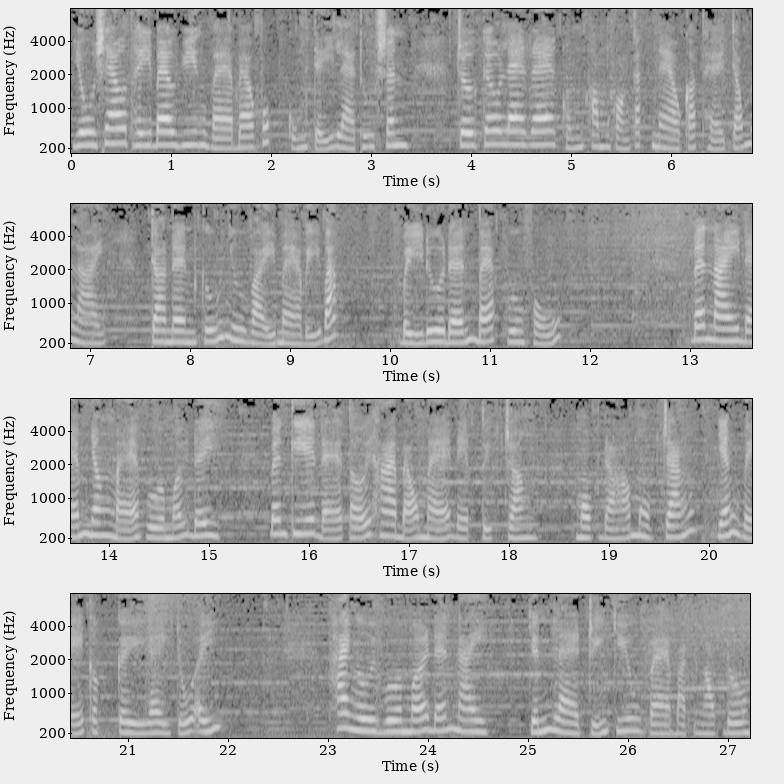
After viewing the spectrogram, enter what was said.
Dù sao thì bao duyên và bao phúc cũng chỉ là thư sinh, Trừ kêu la ra cũng không còn cách nào có thể chống lại Cho nên cứ như vậy mà bị bắt, Bị đưa đến bác vương phủ Bên này đám nhân mẹ vừa mới đi, Bên kia đã tới hai bảo mẹ đẹp tuyệt trần một đỏ một trắng, dáng vẻ cực kỳ gây chú ý. Hai người vừa mới đến nay chính là Triển Chiêu và Bạch Ngọc Đường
